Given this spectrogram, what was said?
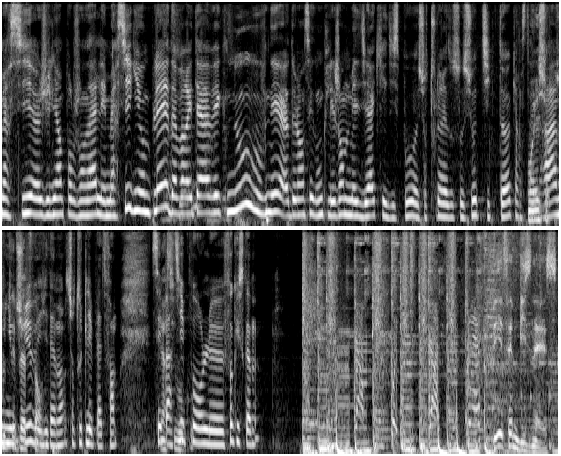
Merci euh, Julien pour le journal et merci Guillaume Play d'avoir été avec nous. Vous venez euh, de lancer donc les gens de médias qui est dispo euh, sur tous les réseaux sociaux, TikTok, Instagram, YouTube évidemment, sur toutes les plateformes. C'est parti pour le Focuscom. BFM Business,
